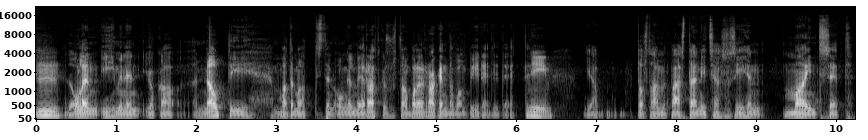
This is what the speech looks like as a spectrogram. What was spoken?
Mm. Että olen ihminen, joka nauttii matemaattisten ongelmien ratkaisusta, on paljon rakentavampi identiteetti. Niin, Ja tuostahan me päästään itse asiassa siihen mindset,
